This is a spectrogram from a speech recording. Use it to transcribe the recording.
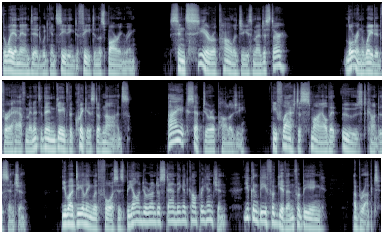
the way a man did when conceding defeat in the sparring ring. Sincere apologies, Magister. Lauren waited for a half minute, then gave the quickest of nods. I accept your apology. He flashed a smile that oozed condescension. You are dealing with forces beyond your understanding and comprehension. You can be forgiven for being abrupt.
